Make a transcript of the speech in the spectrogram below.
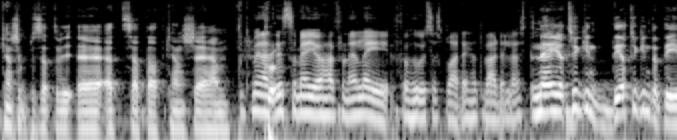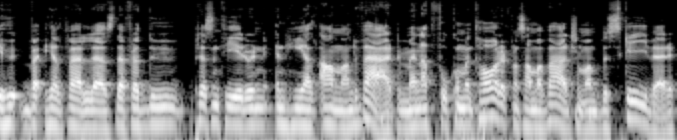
kanske på sätt, eh, ett sätt att kanske... Du menar att det som jag gör här från LA för Hufvudstadsbladet är helt värdelöst? Nej, jag tycker, inte, jag tycker inte att det är helt värdelöst därför att du presenterar en, en helt annan värld. Men att få kommentarer från samma värld som man beskriver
